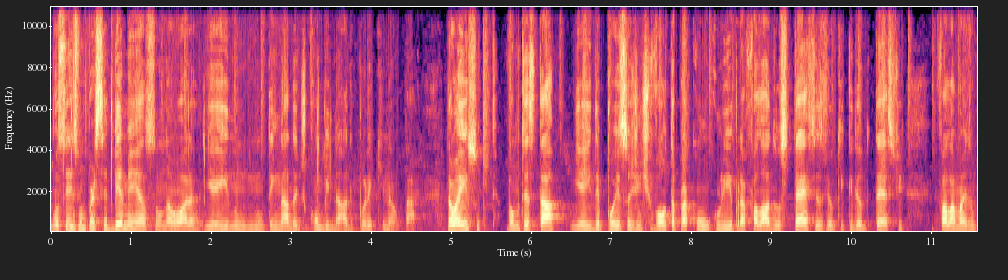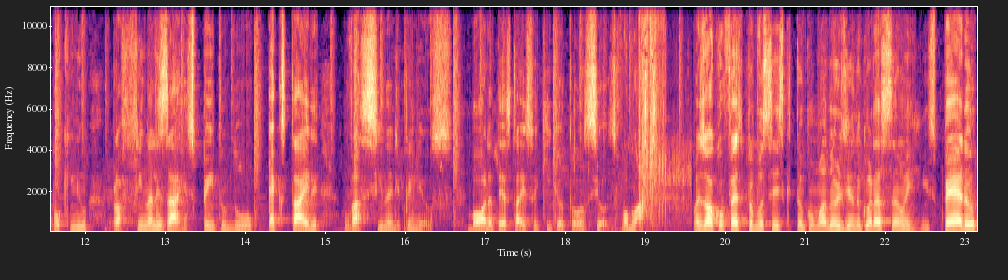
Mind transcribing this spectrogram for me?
Vocês vão perceber minha reação na hora e aí não, não tem nada de combinado por aqui não, tá? Então é isso, vamos testar e aí depois a gente volta para concluir, para falar dos testes, ver o que, que deu do teste, falar mais um pouquinho para finalizar a respeito do X-Tire vacina de pneus. Bora testar isso aqui que eu tô ansioso. Vamos lá. Mas ó, confesso para vocês que tô com uma dorzinha no coração, hein? Espero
